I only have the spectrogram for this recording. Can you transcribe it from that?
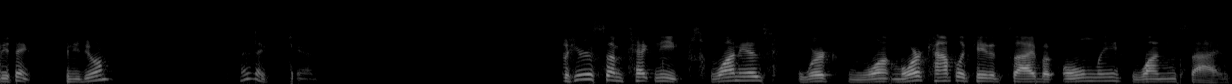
What do you think? Can you do them? I think you can. So here are some techniques. One is work one more complicated side, but only one side.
